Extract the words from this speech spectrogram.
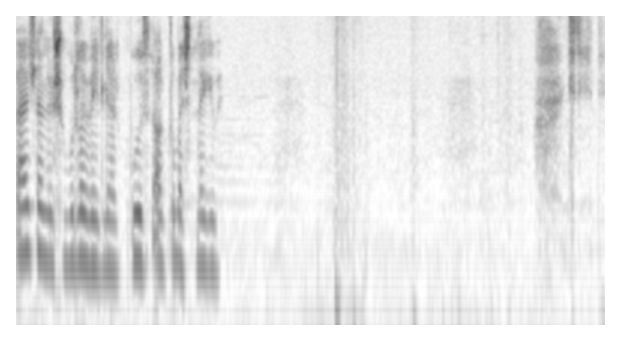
vereceğim de şu buza verirler. Bu aklı başında gibi. Git git.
